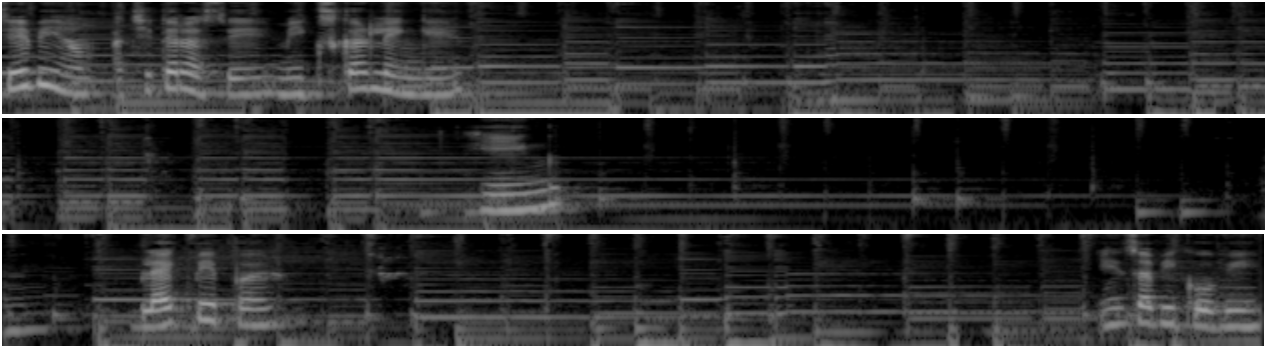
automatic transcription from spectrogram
इसे भी हम अच्छी तरह से मिक्स कर लेंगे। हींग ब्लैक पेपर इन सभी को भी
